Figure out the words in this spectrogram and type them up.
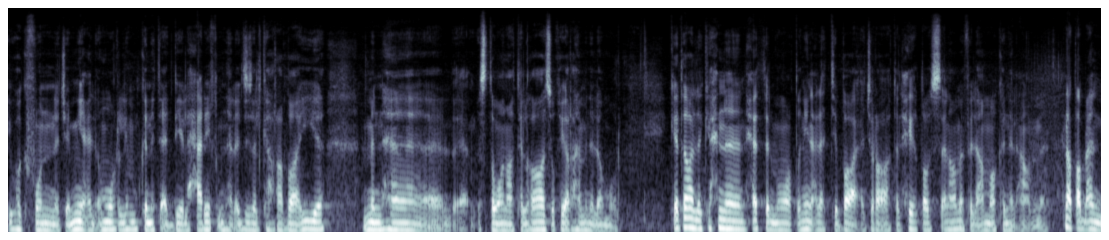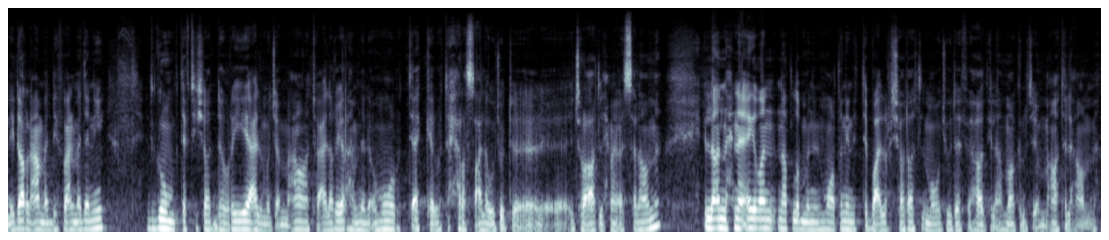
يوقفون جميع الأمور اللي ممكن تؤدي إلى حريق منها الأجهزة الكهربائية منها اسطوانات الغاز وغيرها من الأمور. كذلك إحنا نحث المواطنين على اتباع إجراءات الحيطة والسلامة في الأماكن العامة. إحنا طبعا الإدارة العامة للدفاع المدني تقوم بتفتيشات دورية على المجمعات وعلى غيرها من الأمور تاكد وتحرص على وجود آه، إجراءات الحماية والسلامة إلا أن إحنا أيضا نطلب من المواطنين اتباع الإرشادات الموجودة في هذه الأماكن والمجمعات العامة.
